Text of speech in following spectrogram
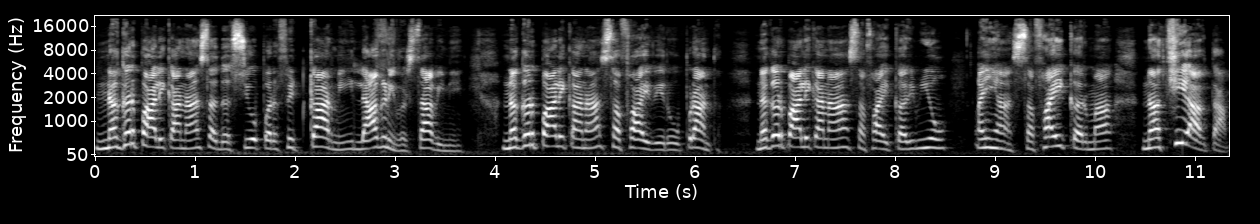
નગરપાલિકાના સદસ્યો પર ફિટકારની લાગણી વરસાવીને નગરપાલિકાના સફાઈ વેરો ઉપરાંત નગરપાલિકાના સફાઈ કર્મીઓ અહીંયા સફાઈ કરમાં નથી આવતા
